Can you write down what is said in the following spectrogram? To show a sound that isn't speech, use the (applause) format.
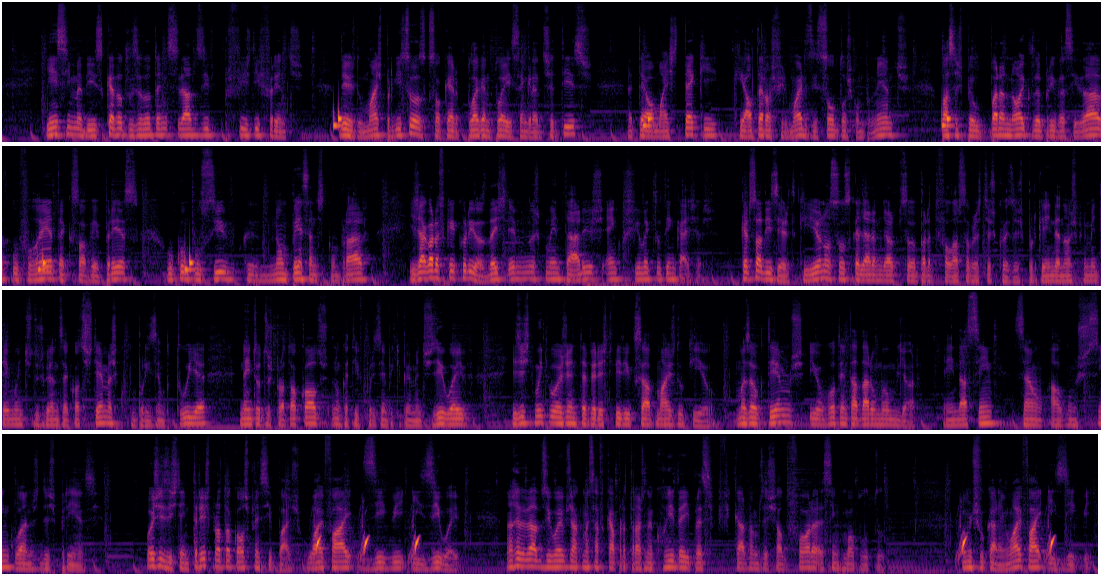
e em cima disso, cada utilizador tem necessidades e perfis diferentes. Desde o mais preguiçoso, que só quer plug and play sem grandes chatices, até ao mais techy, que altera os firmwares e solta os componentes, passas pelo paranoico da privacidade, o forreta que só vê preço, o compulsivo que não pensa antes de comprar. E já agora fiquei curioso, deixe-me nos comentários em que perfil é que tu te encaixas. Quero só dizer-te que eu não sou se calhar a melhor pessoa para te falar sobre estas coisas, porque ainda não experimentei muitos dos grandes ecossistemas, como por exemplo Tuya, nem todos os protocolos, nunca tive por exemplo equipamentos Z-Wave, Existe muito boa gente a ver este vídeo que sabe mais do que eu, mas é o que temos e eu vou tentar dar o meu melhor. Ainda assim, são alguns 5 anos de experiência. Hoje existem três protocolos principais, Wi-Fi, Zigbee e Z-Wave. Na realidade o Z-Wave já começa a ficar para trás na corrida e para simplificar vamos deixá-lo de fora, assim como o Bluetooth. Vamos focar em Wi-Fi e Zigbee.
